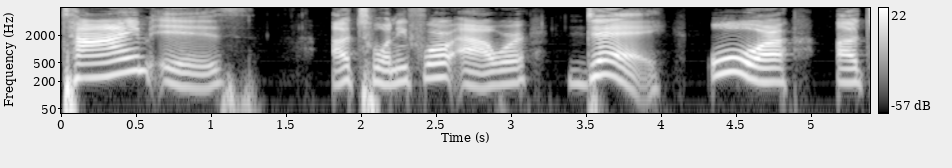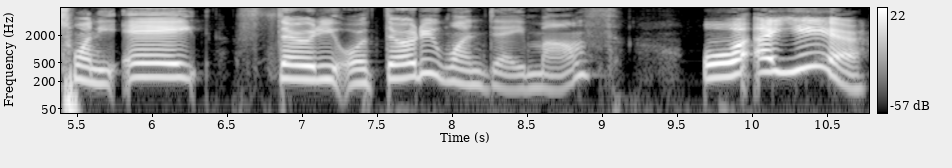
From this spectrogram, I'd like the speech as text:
time is a 24 hour day or a 28, 30, or 31 day month or a year,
